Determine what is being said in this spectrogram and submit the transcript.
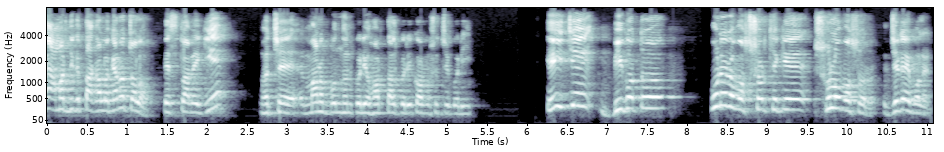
এই আমার দিকে তাকালো কেন? চলো প্রেস ক্লাবে গিয়ে হচ্ছে মানববন্ধন করি, হরতাল করি, কর্মসূচি করি। এই যে বিগত পনেরো বছর থেকে ষোলো বছর, যেটাই বলেন,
